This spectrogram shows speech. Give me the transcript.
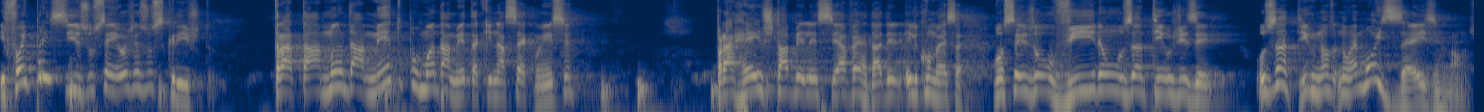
E foi preciso o Senhor Jesus Cristo tratar mandamento por mandamento aqui na sequência para reestabelecer a verdade. Ele começa: vocês ouviram os antigos dizer. Os antigos não, não é Moisés, irmãos.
